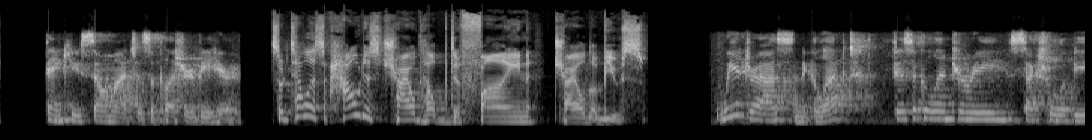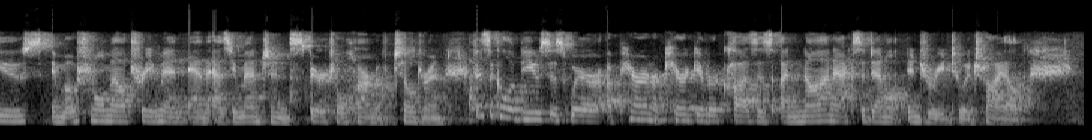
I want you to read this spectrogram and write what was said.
Thank you so much. It's a pleasure to be here. So tell us, how does Childhelp define child abuse? We address neglect, physical injury, sexual abuse, emotional maltreatment, and as you mentioned, spiritual harm of children. Physical abuse is where a parent or caregiver causes a non accidental injury to a child.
